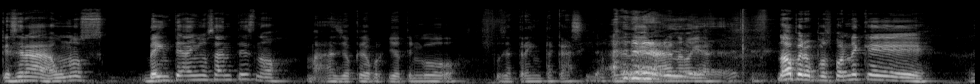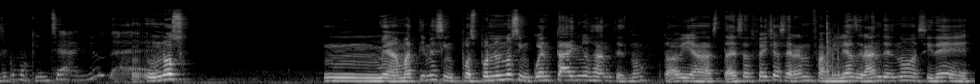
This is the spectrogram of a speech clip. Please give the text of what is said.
¿qué será? Unos 20 años antes, no, más yo creo, porque yo tengo, pues ya 30 casi. ¿no? Ya, no, ya. No, pero pues pone que Hace como 15 años. ay. unos, mm, mi mamá tiene, pues pone unos 50 años antes, ¿no? Todavía hasta esas fechas eran familias grandes, ¿no? Así de,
